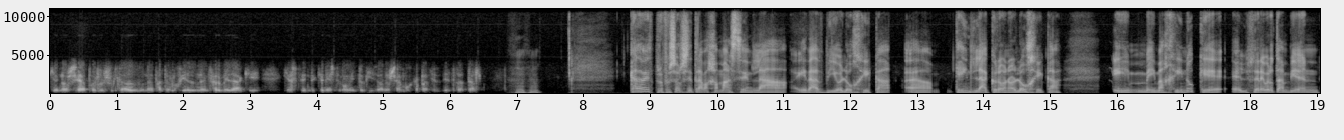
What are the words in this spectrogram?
que no sea por resultado de una patología, de una enfermedad que que, en este momento quizá no seamos capaces de tratar. Cada vez, profesor, se trabaja más en la edad biológica ah, que en la cronológica. Y me imagino que el cerebro también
